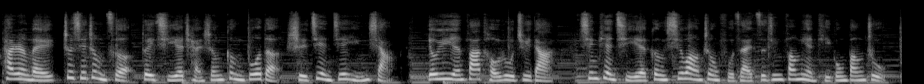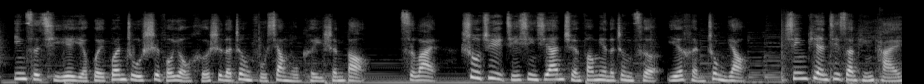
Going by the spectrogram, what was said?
他认为这些政策对企业产生更多的是间接影响。由于研发投入巨大，芯片企业更希望政府在资金方面提供帮助，因此企业也会关注是否有合适的政府项目可以申报。此外，数据及信息安全方面的政策也很重要。芯片计算平台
